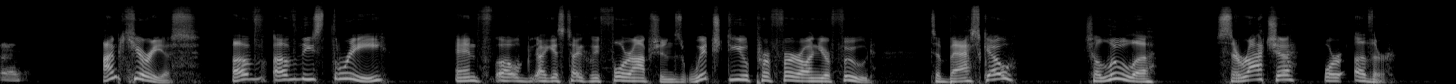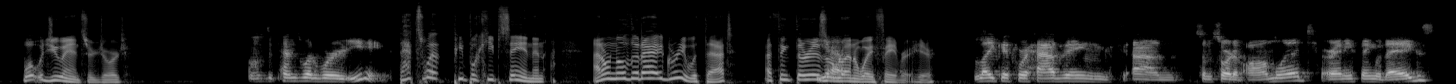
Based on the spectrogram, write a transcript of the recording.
Uh, I'm curious of of these three, and oh, I guess technically four options. Which do you prefer on your food? Tabasco, Cholula, Sriracha, or other? What would you answer, George? Well, it depends what we're eating. That's what people keep saying, and I don't know that I agree with that. I think there is Yeah. a runaway favorite here. Like if we're having um, some sort of omelet or anything with eggs,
